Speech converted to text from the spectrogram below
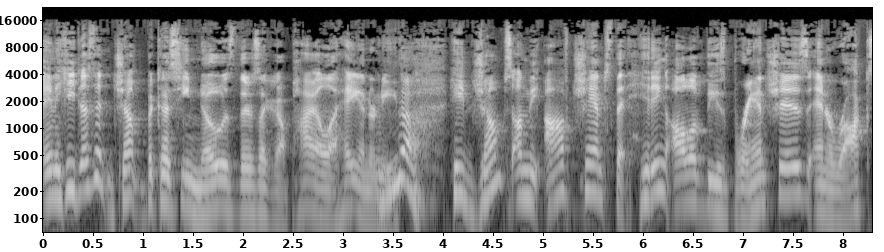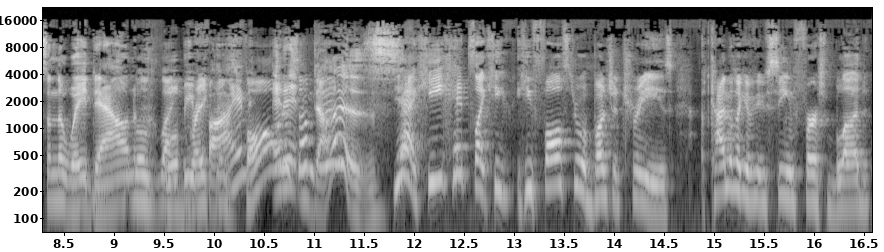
And he doesn't jump because he knows there's like a pile of hay underneath. No. He jumps on the off chance that hitting all of these branches and rocks on the way down Will, will, like, be break his fine. fall and it something? does. Yeah, he hits like he he falls through a bunch of trees, kind of like if you've seen First Blood.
